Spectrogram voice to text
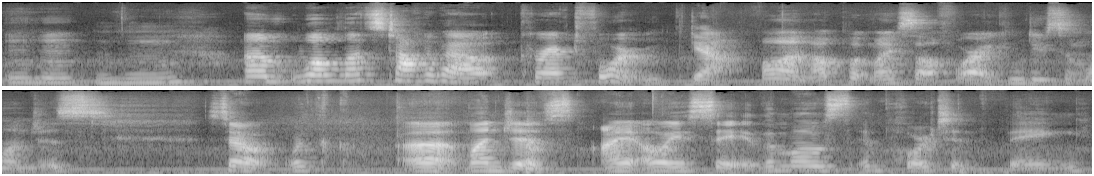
Mm-hmm. Mm-hmm. Um, well, let's talk about correct form. Yeah. Hold on, I'll put myself where I can do some lunges. So with uh, lunges, I always say the most important thing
